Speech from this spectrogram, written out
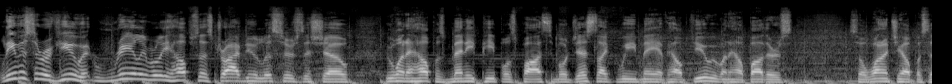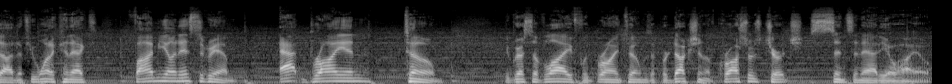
leave us a review. It really, really helps us drive new listeners to the show. We want to help as many people as possible, just like we may have helped you. We want to help others. So why don't you help us out? And if you want to connect, find me on Instagram at Brian Tome. The Aggressive Life with Brian Tome is a production of Crossroads Church, Cincinnati, Ohio.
